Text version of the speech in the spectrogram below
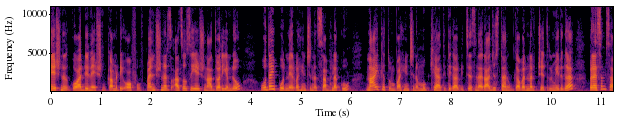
national coordination committee of pensioners association ఆధ్వర్యంలో ఉదయ్పూర్ నిర్వహించిన సభలకు నాయకత్వం వహించిన ముఖ్య అతిథిగా విచ్చేసిన రాజస్థాన్ గవర్నర్ చేతుల మీదుగా ప్రశంసా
